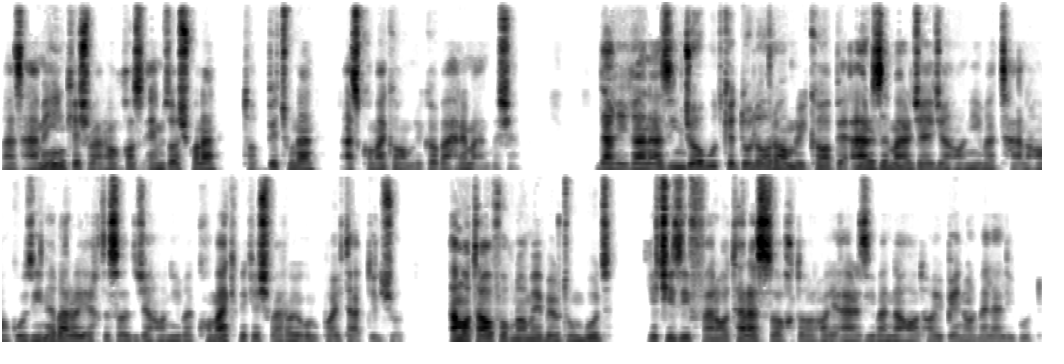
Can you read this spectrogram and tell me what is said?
و از همه این کشورها خواست امضاش کنند تا بتونن از کمک آمریکا بهره مند بشن. دقیقا از اینجا بود که دلار آمریکا به ارز مرجع جهانی و تنها گزینه برای اقتصاد جهانی و کمک به کشورهای اروپایی تبدیل شد. اما توافقنامه برتون وودز یه چیزی فراتر از ساختارهای ارزی و نهادهای بین المللی بود.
